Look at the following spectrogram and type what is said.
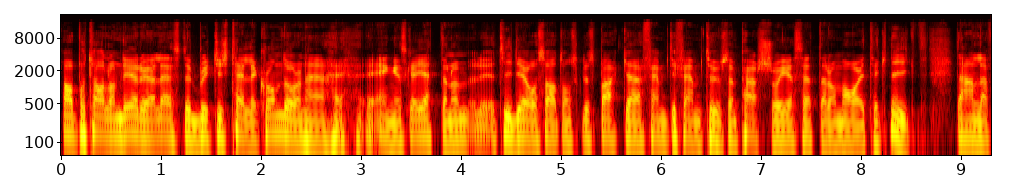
Ja, på tal om det, då, jag läste British Telecom, då, den här engelska jätten, de tidigare år sa att de skulle sparka 55 000 pers och ersätta dem med AI-teknik. Det handlar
